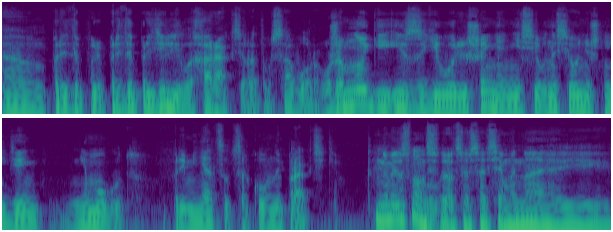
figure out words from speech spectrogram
э, предопределило характер этого собора. Уже многие из его решений они на сегодняшний день не могут применяться в церковной практике. Ну, безусловно, ситуация совсем иная, и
